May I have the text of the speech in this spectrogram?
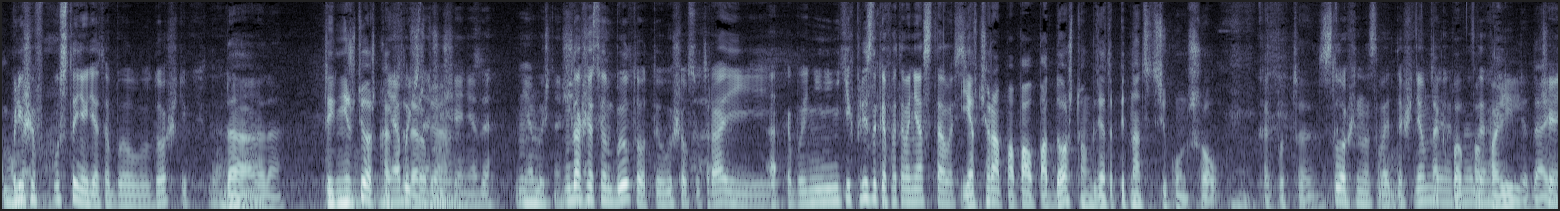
Ближе в пустыне где-то был дождик. Да. Да, да, да. Ты не ждешь как-то Необычное дождя. ощущение, да. Необычное Ну, ощущение. даже если он был, то ты вышел с утра, и А- как бы ни- ни- никаких признаков этого не осталось. Я вчера попал под дождь, он где-то 15 секунд шел. Как будто Сложно назвать дождем, так наверное, по- да. полили, да.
